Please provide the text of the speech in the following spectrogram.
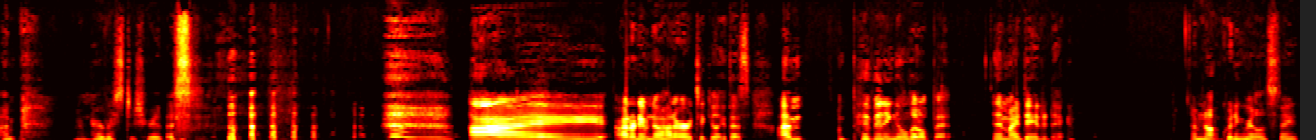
I'm I'm nervous to share this. I I don't even know how to articulate this. I'm I'm pivoting a little bit in my day to day. I'm not quitting real estate.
